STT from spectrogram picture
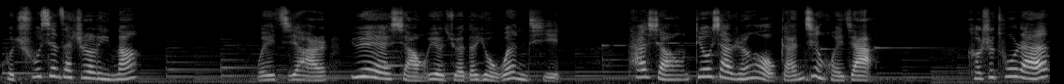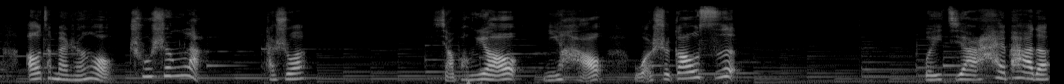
会出现在这里呢？维吉尔越想越觉得有问题，他想丢下人偶，赶紧回家。可是突然，奥特曼人偶出声了。他说：“小朋友，你好，我是高斯。”维吉尔害怕的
